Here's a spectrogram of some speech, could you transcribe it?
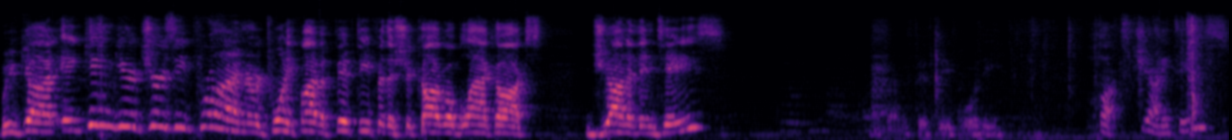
We've got a Game Gear Jersey Prime, number 25 of 50 for the Chicago Blackhawks, Jonathan Toews. 25 of 50 for the Hawks, Johnny Toews.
